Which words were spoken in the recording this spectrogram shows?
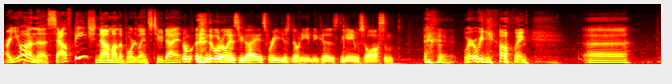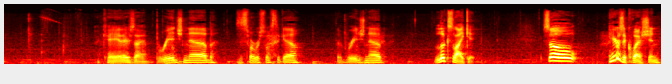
are you on the South Beach? No, I'm on the Borderlands 2 diet. The Borderlands 2 diet. It's where you just don't eat because the game is so awesome. Where are we going? Uh. Okay, there's a bridge nub. Is this where we're supposed to go? The bridge nub. Looks like it. So, here's a question.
